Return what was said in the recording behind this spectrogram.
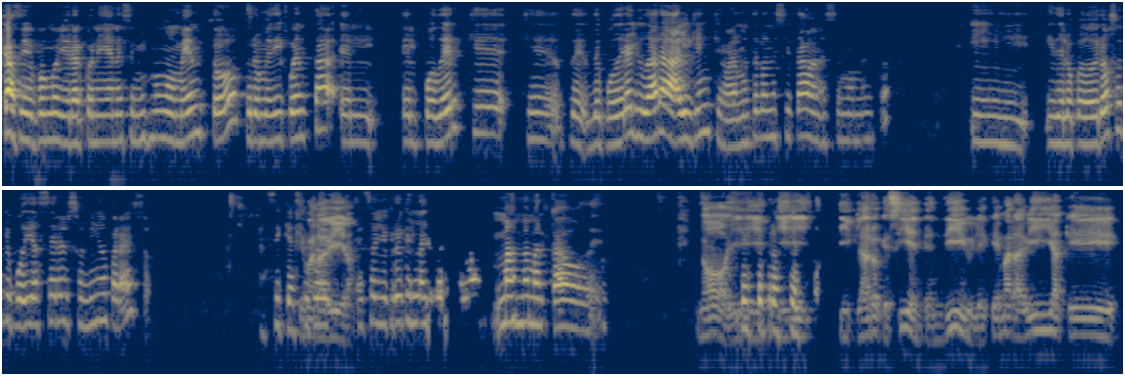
casi me pongo a llorar con ella en ese mismo momento, pero me di cuenta el, el poder que, que de, de, poder ayudar a alguien que realmente lo necesitaba en ese momento y, de lo poderoso que podía ser el sonido para eso. Así que eso, eso, yo creo que es la historia que más me ha marcado de, no, y, este proceso. Y, claro que sí, entendible, qué maravilla, qué,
